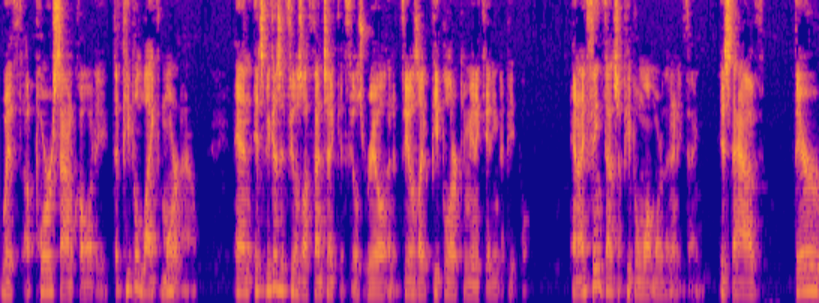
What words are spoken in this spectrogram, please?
with a poor sound quality that people like more now. And it's because it feels authentic, it feels real, and it feels like people are communicating to people. And I think that's what people want more than anything is to have their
